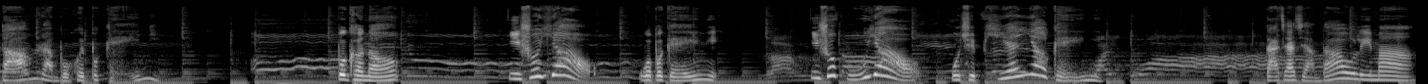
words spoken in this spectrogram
当然不会不给你。不可能，你说要，我不给你；你说不要，我却偏要给你。大家讲道理嘛。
